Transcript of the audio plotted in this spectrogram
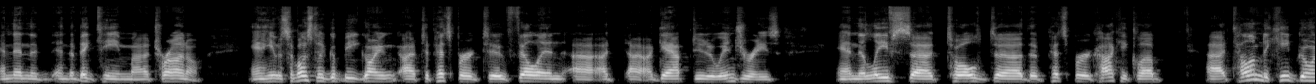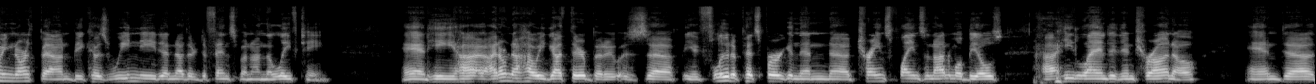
and then the and the big team Toronto. And he was supposed to be going to Pittsburgh to fill in a, a, gap due to injuries. And the Leafs told the Pittsburgh Hockey Club, "Tell him to keep going northbound because we need another defenseman on the Leaf team." and he uh, i don't know how he got there but it was uh, he flew to pittsburgh and then uh, trains planes and automobiles uh, he landed in toronto and uh,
